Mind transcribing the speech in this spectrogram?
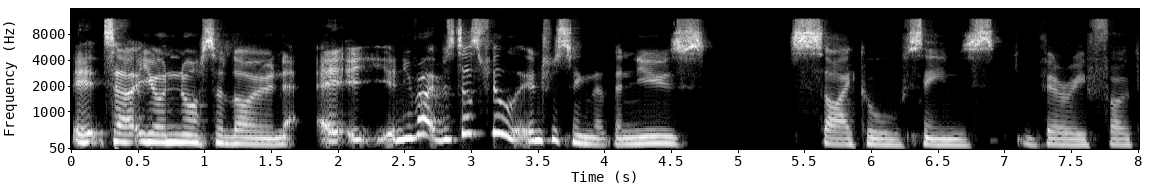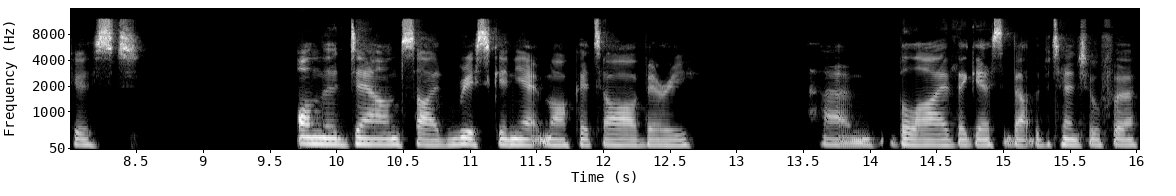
It's uh, you're not alone. And you're right. It does feel interesting that the news cycle seems very focused on the downside risk, and yet markets are very um, blithe, I guess, about the potential for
